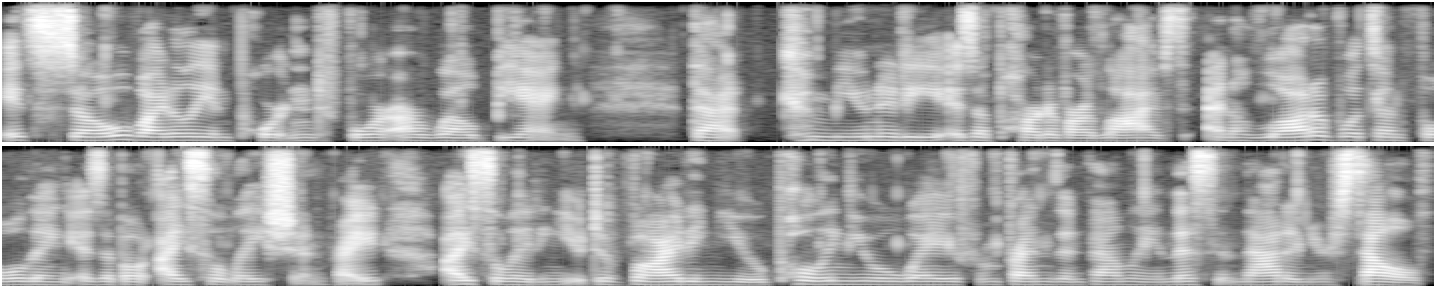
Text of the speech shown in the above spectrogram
It's so vitally important for our well being that community is a part of our lives. And a lot of what's unfolding is about isolation, right? Isolating you, dividing you, pulling you away from friends and family and this and that and yourself,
